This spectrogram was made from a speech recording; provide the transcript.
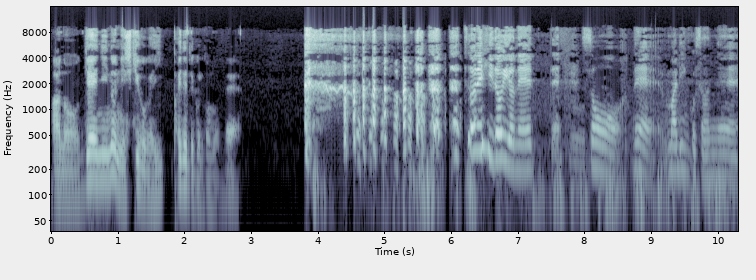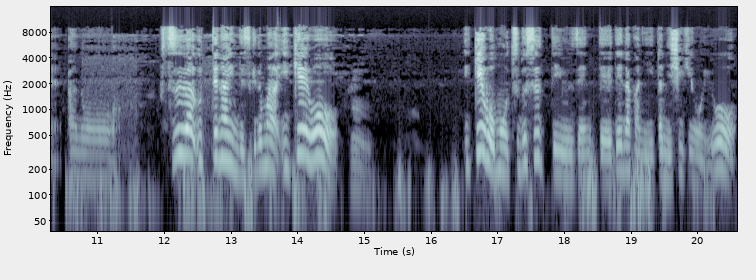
あの、芸人の錦鯉がいっぱい出てくると思うんで。それひどいよねって。うんそう。ねマリンコさんね、あのー普通は売ってないんですけど、まあ、池を、うん。池をもう潰すっていう前提で中にいた錦鯉を、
